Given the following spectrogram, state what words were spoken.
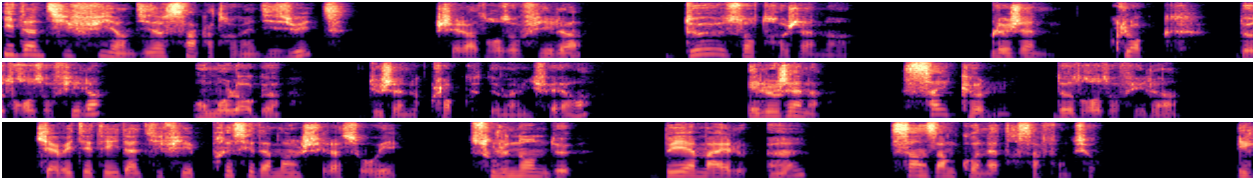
identifient en 1998 chez la drosophile deux autres gènes. Le gène clock de drosophile, homologue du gène clock de mammifère, et le gène cycle de drosophile, qui avait été identifié précédemment chez la souris sous le nom de BMAL1 sans en connaître sa fonction. Et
